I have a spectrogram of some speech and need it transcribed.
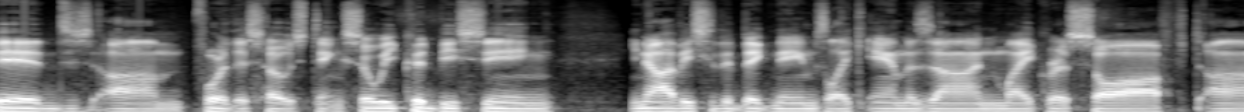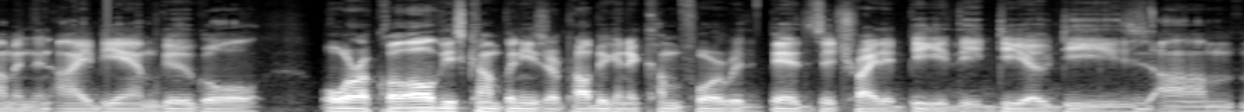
bids um, for this hosting. So we could be seeing, you know, obviously the big names like Amazon, Microsoft, um, and then IBM, Google, Oracle, all these companies are probably going to come forward with bids to try to be the DoD's, um,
